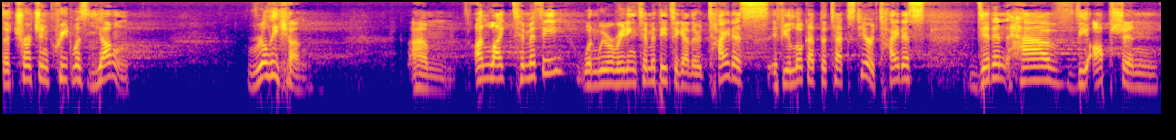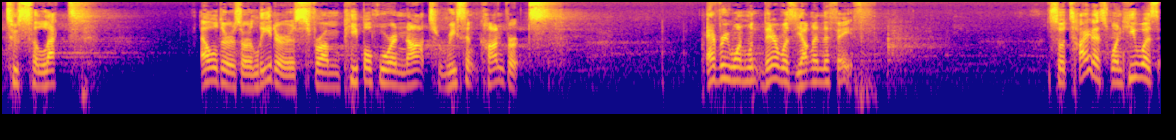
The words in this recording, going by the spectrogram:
The church in Crete was young, really young. Um, unlike Timothy, when we were reading Timothy together, Titus, if you look at the text here, Titus didn't have the option to select elders or leaders from people who were not recent converts. Everyone there was young in the faith. So Titus, when he was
